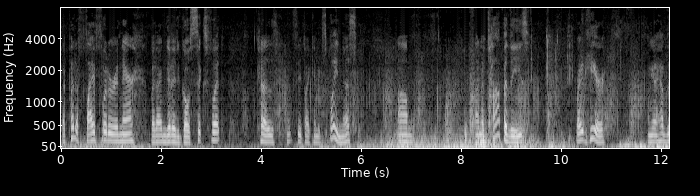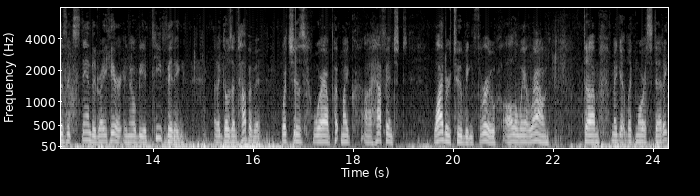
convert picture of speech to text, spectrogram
I put a five footer in there, but I'm going to go six foot because, let's see if I can explain this. Um, on the top of these, right here, I'm to have this extended right here and it'll be a T-fitting that goes on top of it, which is where I'll put my uh, half inch water tubing through all the way around to um, make it look more aesthetic.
